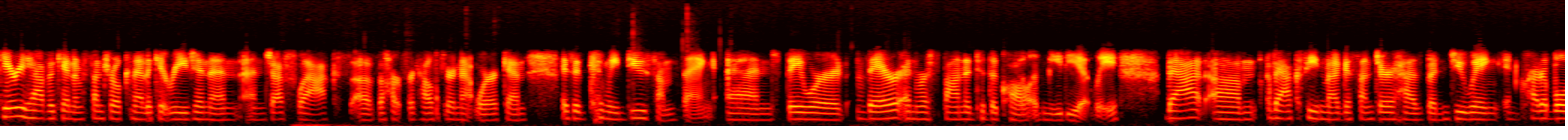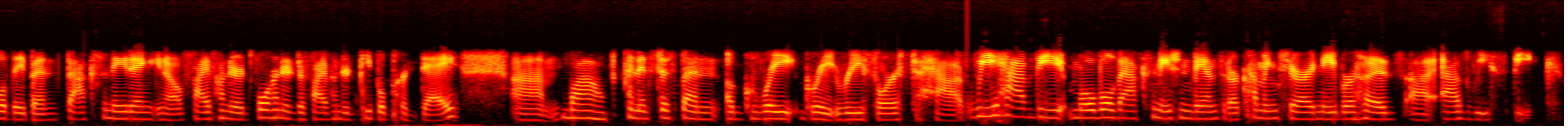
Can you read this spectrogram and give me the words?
Gary Havican of Central Connecticut Region, and, and Jeff Flaks of the Hartford Healthcare Network, and I said, can we do something? And they were there and responded to the call immediately. That um, vaccine mega center has has been doing incredible. They've been vaccinating, you know, 500, 400 to 500 people per day. Um, wow. And it's just been a great, great resource to have. We have the mobile vaccination vans that are coming to our neighborhoods uh, as we speak.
